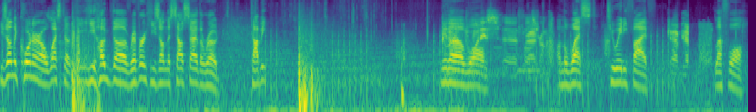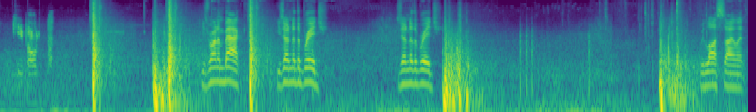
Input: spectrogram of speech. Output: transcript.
he's on the corner uh, west of. He, he hugged the river. He's on the south side of the road. Copy. Near the Command wall. One is uh, full strong. On the west. 285. Copy. Left wall. Keep hold. He's running back. He's under the bridge. He's under the bridge. We lost Silent.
